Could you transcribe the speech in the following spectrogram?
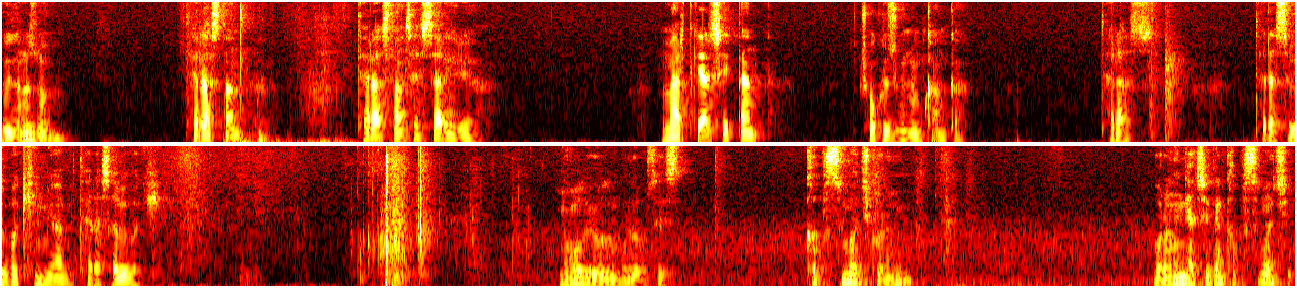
Duydunuz mu? Terastan terastan sesler geliyor. Mert gerçekten çok üzgünüm kanka. Teras. Terasa bir bakayım ya bir terasa bir bakayım. Ne oluyor oğlum burada bu ses? Kapısı mı açık oranın? Oranın gerçekten kapısı mı açık?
